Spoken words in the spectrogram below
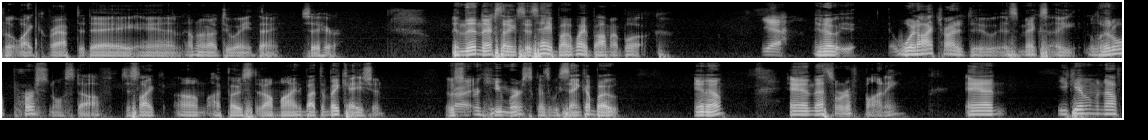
felt like crap today, and I'm not going to do anything. Sit here. And then next thing it says, hey, by the way, buy my book. Yeah. You know, what I try to do is mix a little personal stuff, just like um, I posted on mine about the vacation. It was right. sort of humorous because we sank a boat, you know, and that's sort of funny. And you give them enough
